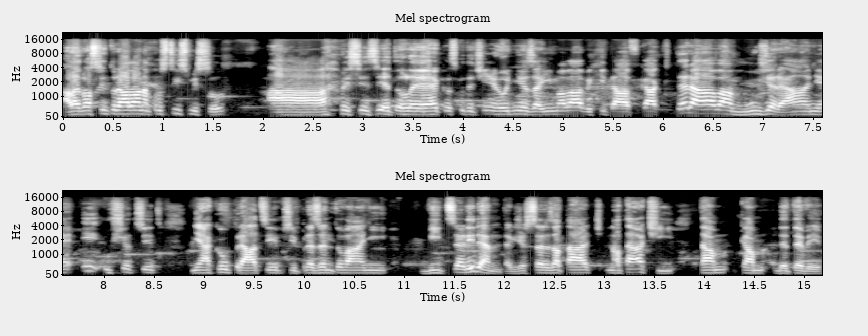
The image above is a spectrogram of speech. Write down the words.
ale vlastně to dává naprostý smysl a myslím si, že tohle je jako skutečně hodně zajímavá vychytávka, která vám může reálně i ušetřit nějakou práci při prezentování více lidem, takže se zatáč, natáčí tam, kam jdete vy.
